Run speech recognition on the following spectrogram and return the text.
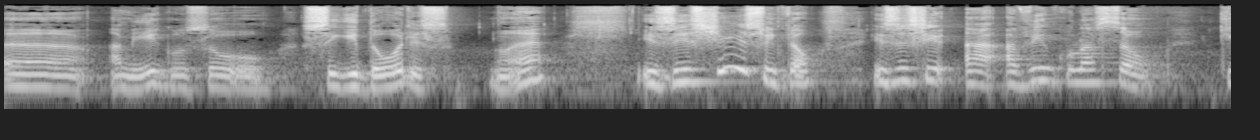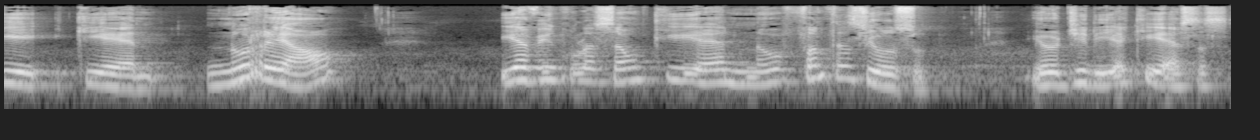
uh, amigos ou seguidores não é? Existe isso, então, existe a, a vinculação que, que é no real e a vinculação que é no fantasioso. Eu diria que essas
